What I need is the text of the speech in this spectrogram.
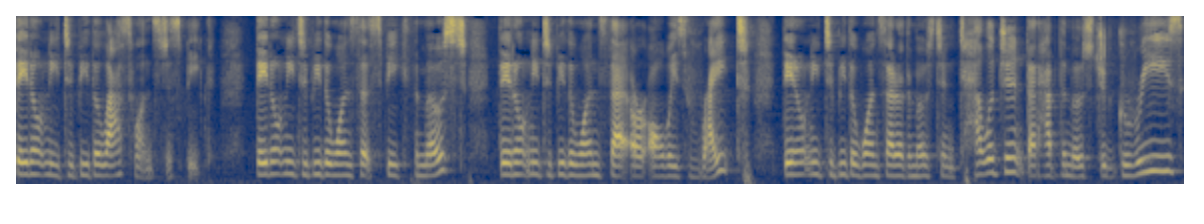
They don't need to be the last ones to speak. They don't need to be the ones that speak the most. They don't need to be the ones that are always right. They don't need to be the ones that are the most intelligent, that have the most degrees,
